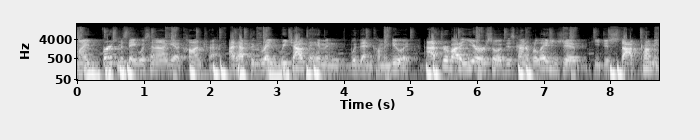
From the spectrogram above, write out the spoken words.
my first mistake was to not get a contract. I'd have to re reach out to him and would then come and do it. After about a year or so of this kind of relationship, he just stopped coming,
